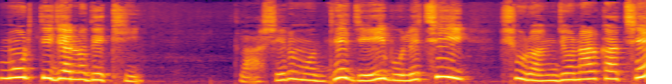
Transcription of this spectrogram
মূর্তি যেন দেখি। ক্লাসের মধ্যে যেই বলেছি, সুরঞ্জনার কাছে,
